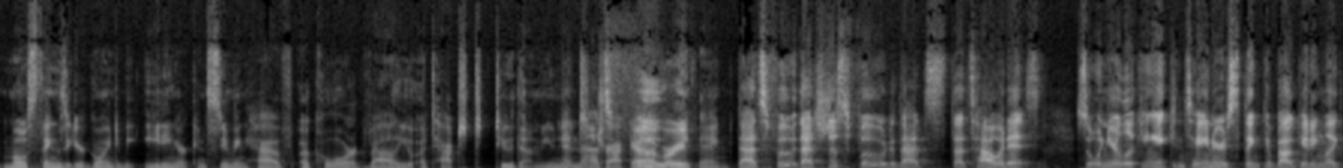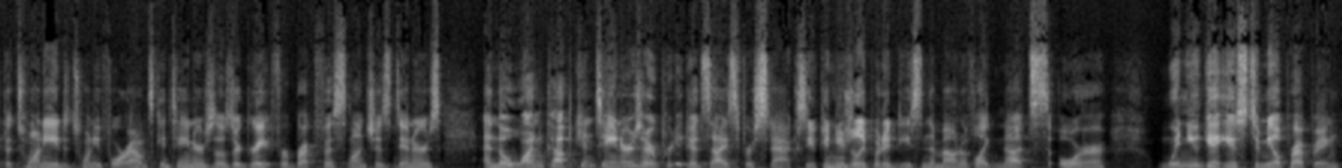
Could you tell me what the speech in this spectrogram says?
most things that you're going to be eating or consuming have a caloric value attached to them. You need to track food. everything. That's food. That's just food. That's that's how it is. So when you're looking at containers, think about getting like the 20 to 24 ounce containers. Those are great for breakfast, lunches, dinners. And the one cup containers are a pretty good size for snacks. You can mm-hmm. usually put a decent amount of like nuts or when you get used to meal prepping,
